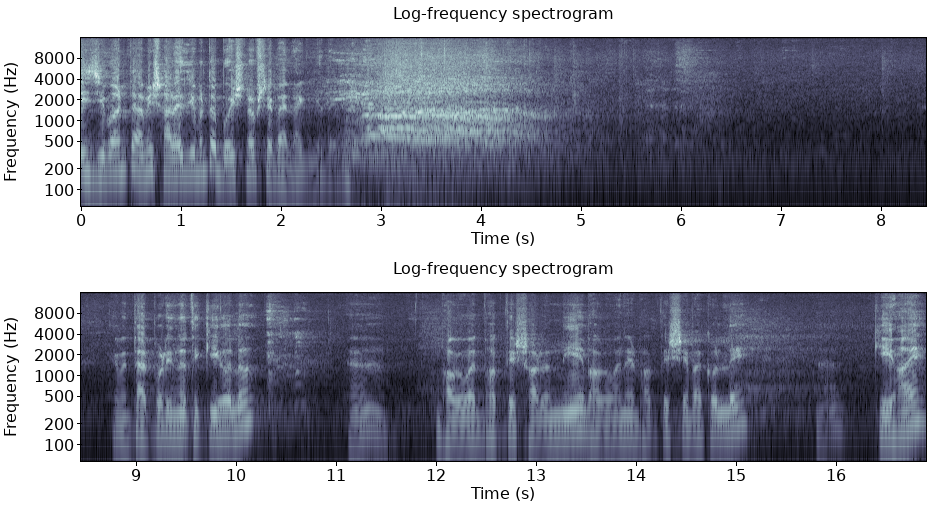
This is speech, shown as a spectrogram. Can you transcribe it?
এই জীবনটা আমি সারা জীবনটা বৈষ্ণব সেবায় লাগিয়ে দেব। এবং তার পরিণতি কি হলো? হ্যাঁ ভগবত ভক্তের স্মরণ নিয়ে, ভগবানের ভক্তের সেবা করলে কি হয়?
